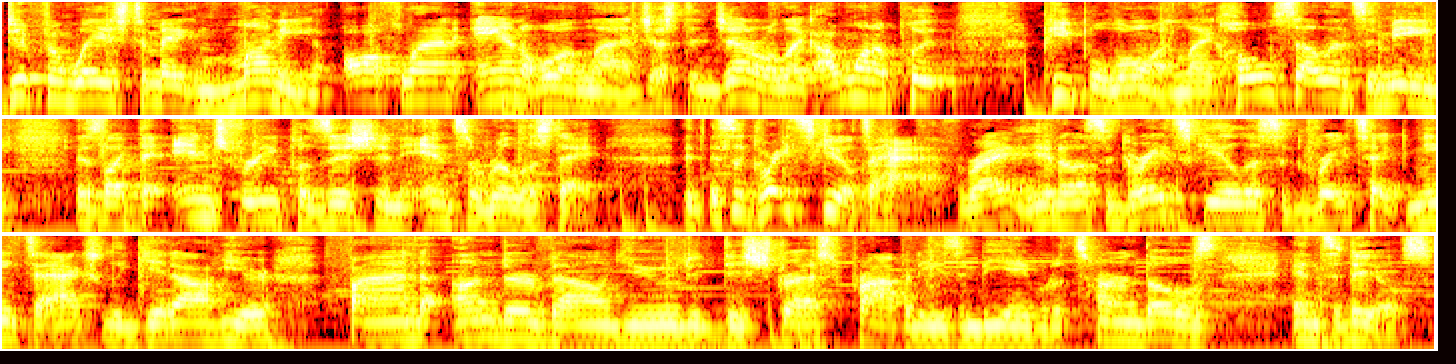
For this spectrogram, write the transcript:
different ways to make money offline and online just in general. Like I want to put people on. Like wholesaling to me is like the entry position into real estate. It's a great skill to have right? You know it's a great skill it's a great technique to actually get out here find undervalued distressed properties and be able to turn those into deals.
